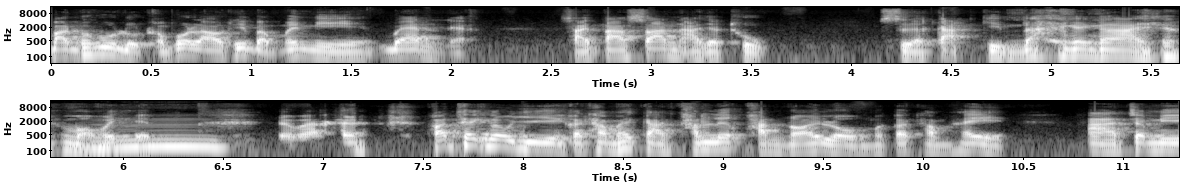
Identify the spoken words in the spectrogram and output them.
บรรพบุรุษของพวกเราที่แบบไม่มีแว่นเนี่ย สายตาสั้นอาจจะถูกเสือกัดกินได้ง่ายๆมองไม่เห็นใช่ไหมเพราะเทคโนโลยีก็ทำให้การคัดเลือกพันธุ์น้อยลง มันก็ทำให้อาจจะมี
